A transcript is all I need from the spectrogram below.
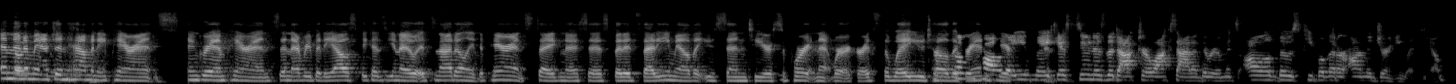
And then So- imagine how many parents and grandparents and everybody else, because you know, it's not only the parents' diagnosis, but it's that email that you send to your support network, or it's the way you tell the phone call that grandparents. you make as soon as the doctor walks out of the room. It's all of those people that are on the journey with you.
